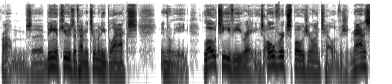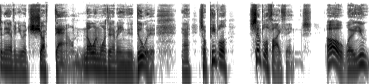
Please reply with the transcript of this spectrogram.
problems uh, being accused of having too many blacks in the league low tv ratings overexposure on television. Madison avenue had shut down. No one wanted to have anything to do with it. So people simplify things oh, well, you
